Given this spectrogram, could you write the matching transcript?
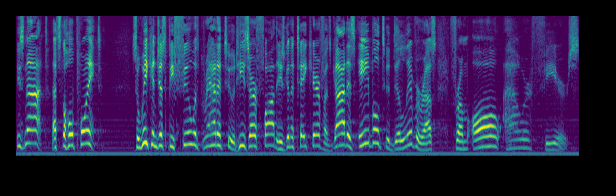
He's not. That's the whole point. So we can just be filled with gratitude. He's our Father. He's going to take care of us. God is able to deliver us from all our fears.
